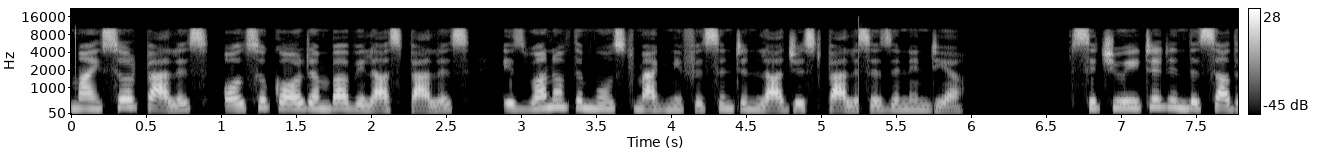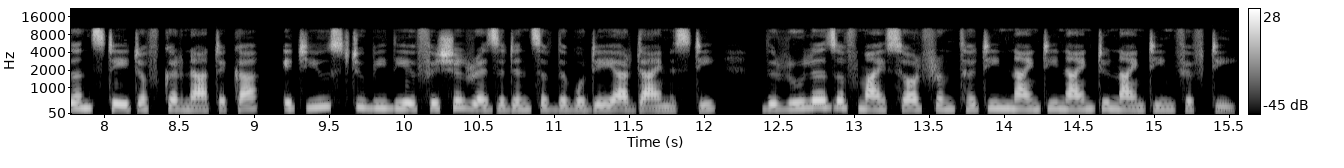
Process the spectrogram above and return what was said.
Mysore Palace, also called Amba Vilas Palace, is one of the most magnificent and largest palaces in India. Situated in the southern state of Karnataka, it used to be the official residence of the Vodeyar dynasty, the rulers of Mysore from 1399 to 1950.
